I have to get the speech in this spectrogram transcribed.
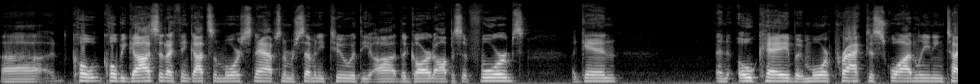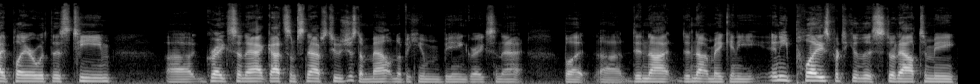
Uh, Col- Colby Gossett, I think, got some more snaps. Number seventy-two with the uh, the guard opposite Forbes. Again, an okay but more practice squad leaning type player with this team. Uh, Greg Senat got some snaps too. Just a mountain of a human being, Greg Senat, but uh, did not did not make any any plays particularly that stood out to me.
